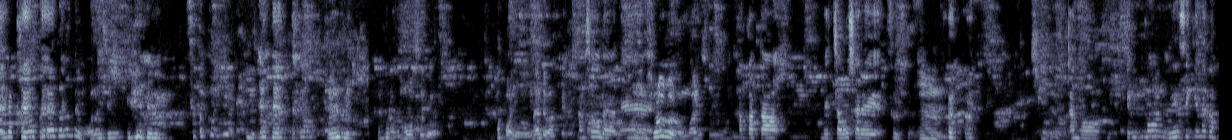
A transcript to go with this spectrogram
みんな鎌倉殿でも同じ。瀬戸くんいいよね。みたいなうんもうすぐ、パパにもなるわけですあ、そうだようん、ね。そろそろ生まれそうだね。博多、めっちゃおしゃれ夫婦。うん。あの、結婚、面積の発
